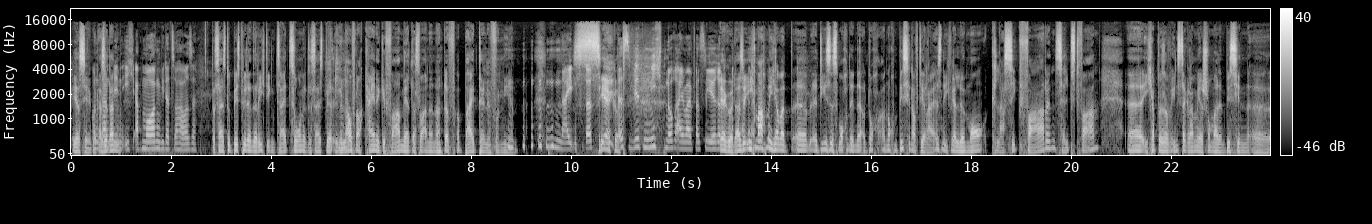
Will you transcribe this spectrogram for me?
Ja, sehr gut. Und also dann, dann bin ich ab morgen wieder zu Hause. Das heißt, du bist wieder in der richtigen Zeitzone. Das heißt, wir, genau. wir laufen auch keine Gefahr mehr, dass wir aneinander vorbei telefonieren. Nein, das, das, wird nicht noch einmal passieren. Ja gut, also ich mache mich aber äh, dieses Wochenende doch noch ein bisschen auf die Reisen. Ich werde Le Mans Classic fahren, selbst fahren. Äh, ich habe das auf Instagram ja schon mal ein bisschen äh,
